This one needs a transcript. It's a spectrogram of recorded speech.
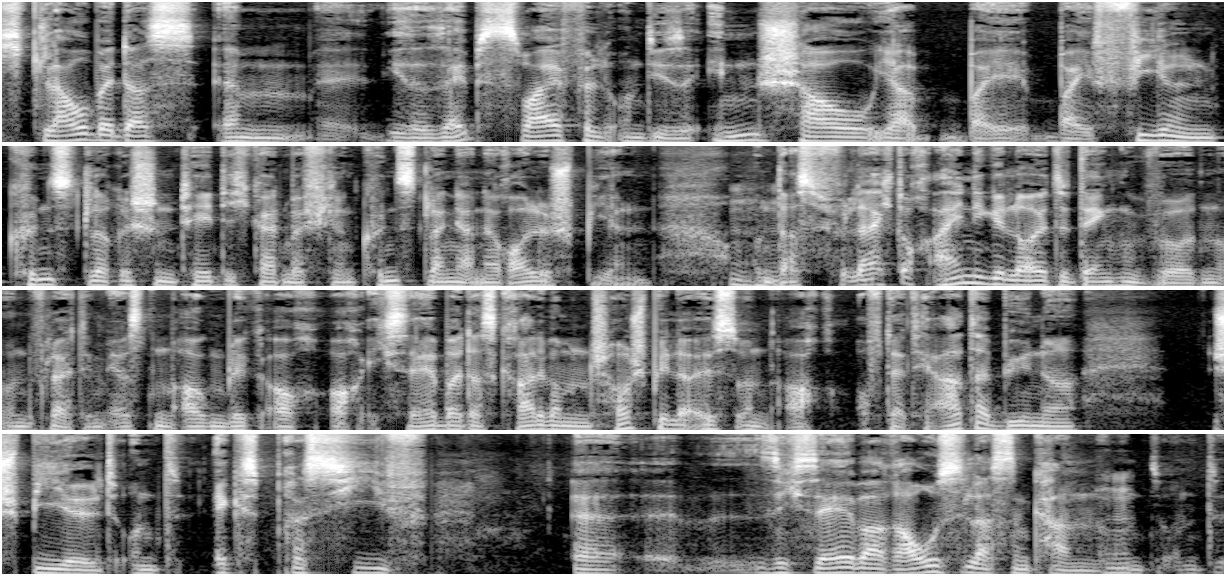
Ich glaube, dass ähm, diese Selbstzweifel und diese Innenschau ja bei, bei vielen künstlerischen Tätigkeiten, bei vielen Künstlern ja eine Rolle spielen. Mhm. Und dass vielleicht auch einige Leute denken würden und vielleicht im ersten Augenblick auch, auch ich selber, dass gerade wenn man ein Schauspieler ist und auch auf der Theaterbühne spielt und expressiv äh, sich selber rauslassen kann mhm. und, und äh,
